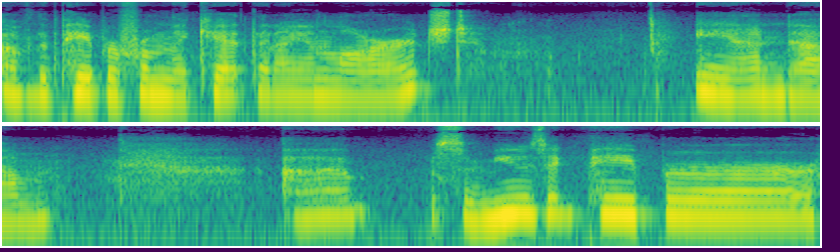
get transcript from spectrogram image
of the paper from the kit that I enlarged. And um, uh, some music paper.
